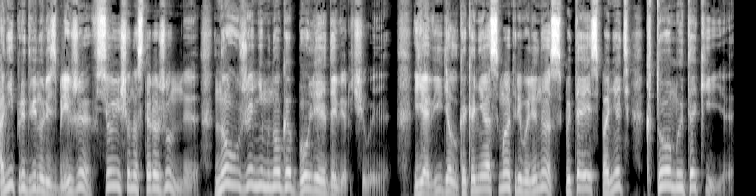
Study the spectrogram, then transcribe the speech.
Они придвинулись ближе, все еще настороженные, но уже немного более доверчивые. Я видел, как они осматривали нас, пытаясь понять, кто мы такие.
